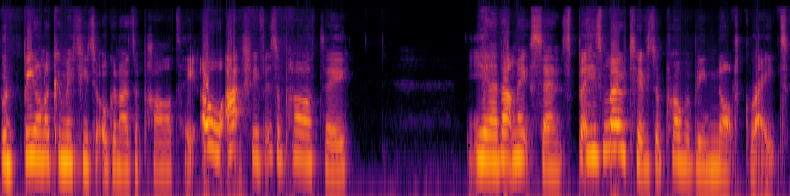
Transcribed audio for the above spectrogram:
would be on a committee to organise a party. Oh, actually, if it's a party. Yeah, that makes sense, but his motives are probably not great.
